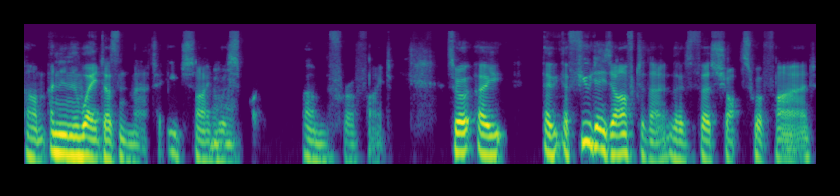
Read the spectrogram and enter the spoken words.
um, and in a way, it doesn't matter. Each side mm-hmm. was um, for a fight. So a, a, a few days after that, those first shots were fired,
